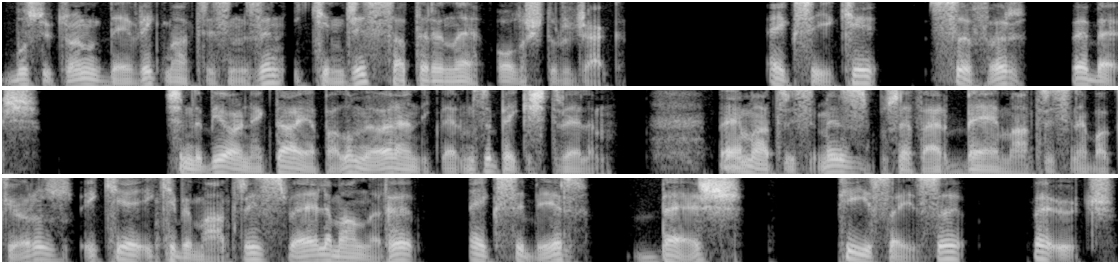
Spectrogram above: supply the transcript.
Bu sütun devrik matrisimizin ikinci satırını oluşturacak. Eksi 2, 0 ve 5. Şimdi bir örnek daha yapalım ve öğrendiklerimizi pekiştirelim. B matrisimiz, bu sefer B matrisine bakıyoruz. 2'ye 2 bir matris ve elemanları eksi 1, 5, pi sayısı ve 3.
